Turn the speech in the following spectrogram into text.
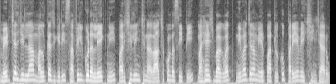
మేడ్చల్ జిల్లా మల్కజ్గిరి సఫిల్గూడ లేక్ని పరిశీలించిన రాచకొండ సిపి మహేష్ భగవత్ నిమజ్జనం ఏర్పాట్లకు పర్యవేక్షించారు.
